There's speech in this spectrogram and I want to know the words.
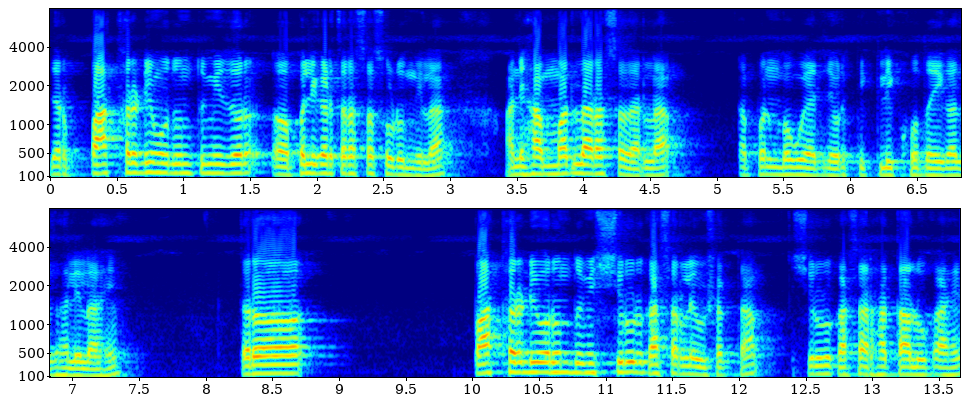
जर पाथर्डीमधून तुम्ही जर पलीकडचा रस्ता सोडून दिला आणि हा मधला रस्ता धरला आपण बघूया त्याच्यावरती क्लिक होतं आहे का झालेला आहे. तर पाथर्डीवरून तुम्ही शिरूर कासारला येऊ शकता. शिरूर कासार हा तालुका आहे.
